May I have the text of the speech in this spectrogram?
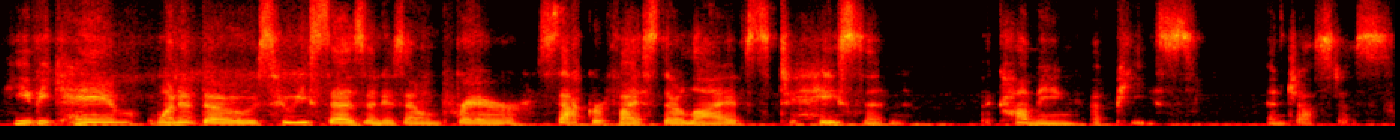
he became one of those who he says in his own prayer sacrificed their lives to hasten coming of peace and justice.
